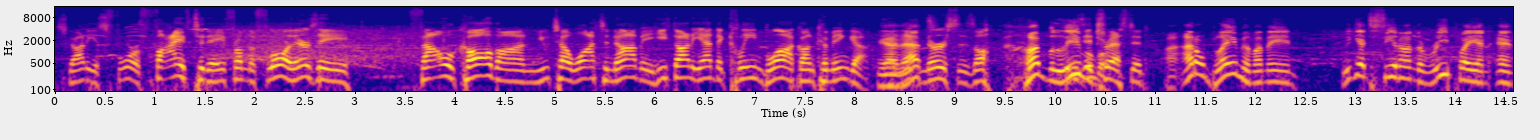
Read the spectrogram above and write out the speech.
Scotty is four or five today from the floor. There's a foul called on Yuta Watanabe. He thought he had the clean block on Kuminga. Yeah, and that's Nurse is all unbelievable. He's interested. I, I don't blame him. I mean, we get to see it on the replay, and, and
